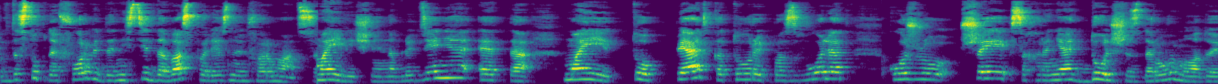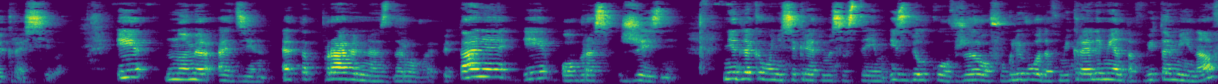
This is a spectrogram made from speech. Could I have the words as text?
в доступной форме донести до вас полезную информацию. Мои личные наблюдения – это мои топ-5, которые позволят кожу шеи сохранять дольше здоровой, молодой и красивой. И номер один – это правильное здоровое питание и образ жизни. Ни для кого не секрет, мы состоим из белков, жиров, углеводов, микроэлементов, витаминов.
